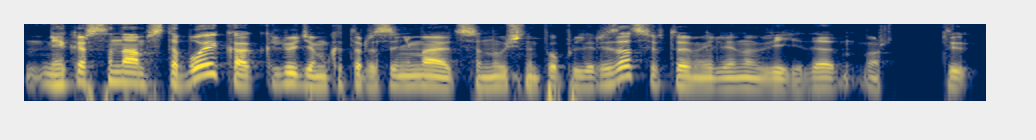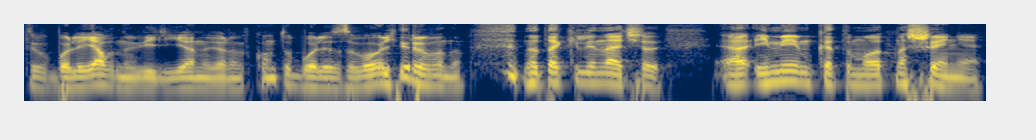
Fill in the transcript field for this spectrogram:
мне кажется, нам с тобой, как людям, которые занимаются научной популяризацией в том или ином виде, да, может, ты, ты в более явном виде, я, наверное, в каком-то более завуалированном, но так или иначе, э, имеем к этому отношение.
